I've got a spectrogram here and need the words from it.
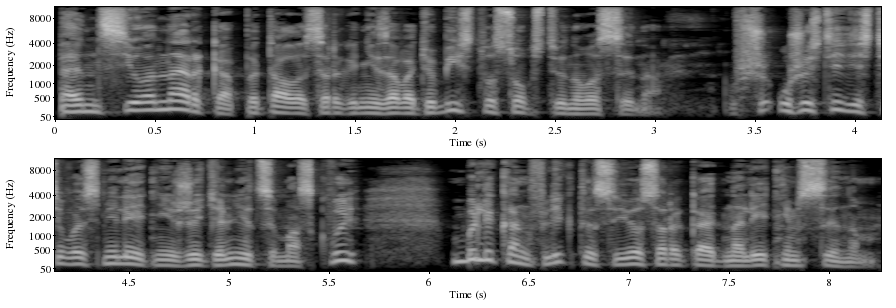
Пенсионерка пыталась организовать убийство собственного сына. У 68-летней жительницы Москвы были конфликты с ее 41-летним сыном.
